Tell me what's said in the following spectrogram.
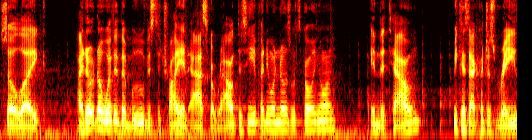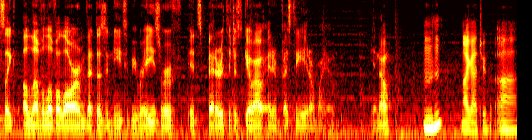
So like, I don't know whether the move is to try and ask around to see if anyone knows what's going on in the town, because that could just raise like a level of alarm that doesn't need to be raised, or if it's better to just go out and investigate on my own. You know. Mm-hmm. I got you. Uh,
